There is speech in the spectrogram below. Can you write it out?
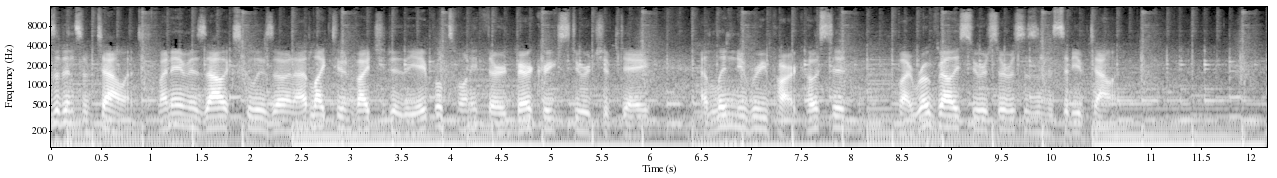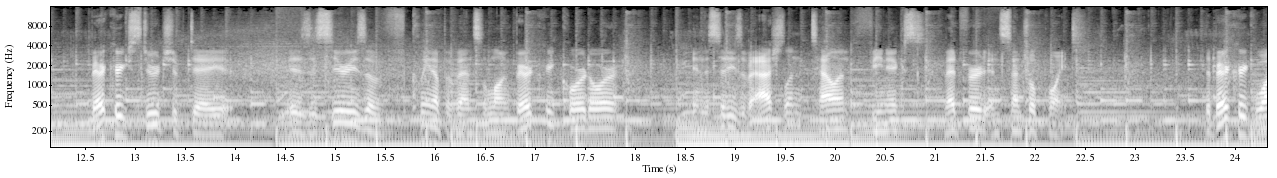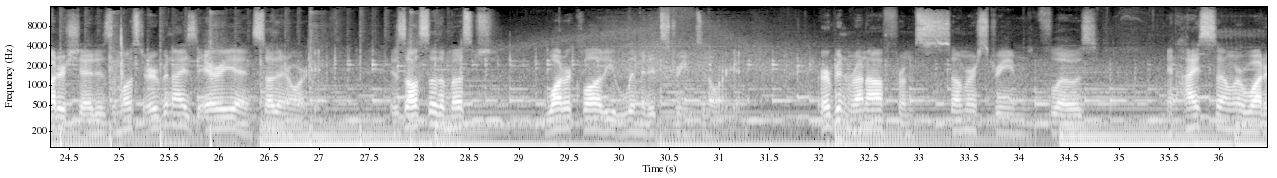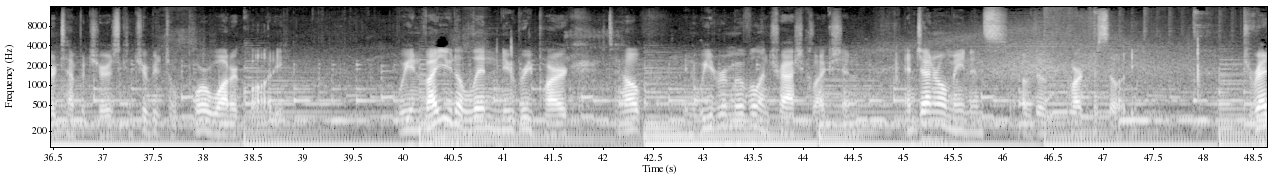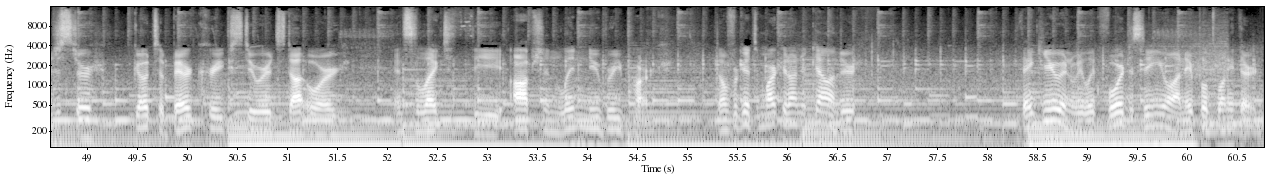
residents of Talent. My name is Alex Galuzzo and I'd like to invite you to the April 23rd Bear Creek Stewardship Day at Lynn Newbry Park, hosted by Rogue Valley Sewer Services in the City of Talent. Bear Creek Stewardship Day is a series of cleanup events along Bear Creek Corridor in the cities of Ashland, Talent, Phoenix, Medford, and Central Point. The Bear Creek watershed is the most urbanized area in southern Oregon. It is also the most water quality limited streams in Oregon. Urban runoff from summer stream flows and high summer water temperatures contribute to poor water quality. We invite you to Lynn Newbry Park to help in weed removal and trash collection and general maintenance of the park facility. To register, go to bearcreekstewards.org and select the option Lynn Newbry Park. Don't forget to mark it on your calendar. Thank you, and we look forward to seeing you on April 23rd.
